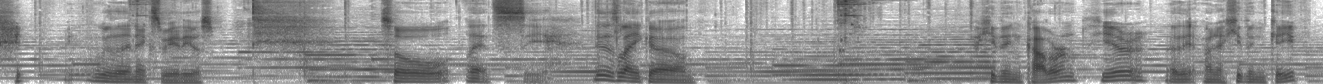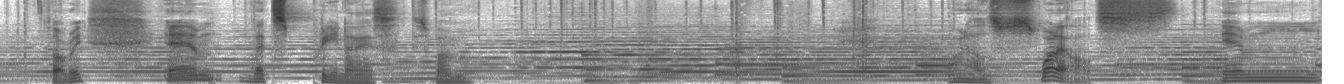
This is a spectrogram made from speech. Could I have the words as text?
with the next videos. So let's see. This is like a hidden cavern here, uh, on a hidden cave. Sorry, and that's pretty nice. This one. What else? What else? Um,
